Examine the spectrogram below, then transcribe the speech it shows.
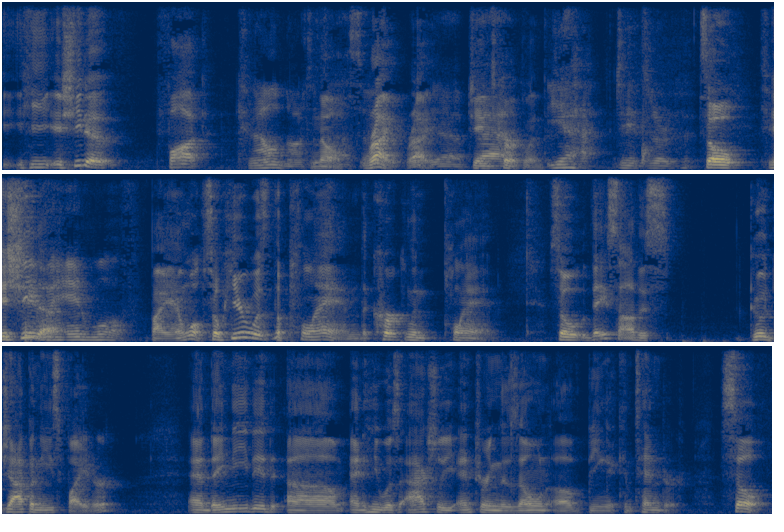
he Ishida fought. Knocked his No, right, right. Yeah, James bad. Kirkland. Yeah. So was by Ishida Ann Wolfe. by Ann Wolfe. So here was the plan, the Kirkland plan. So they saw this good Japanese fighter, and they needed, um, and he was actually entering the zone of being a contender. So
